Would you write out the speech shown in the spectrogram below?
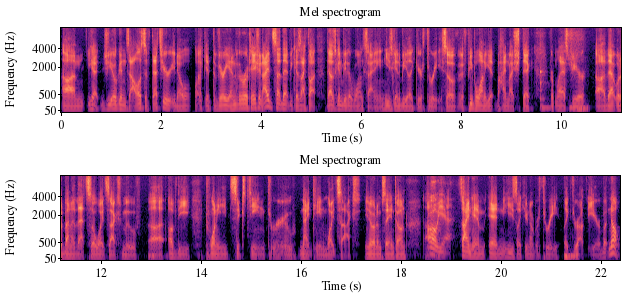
Um, you got Gio Gonzalez. If that's your, you know, like at the very end of the rotation, I had said that because I thought that was going to be their one signing, and he's going to be like your three. So if, if people want to get behind my shtick from last year, uh, that would have been a that's a White Sox move uh, of the 2016 through 19 White Sox. You know what I'm saying, Tone? Um, oh yeah. Sign him, and he's like your number three, like throughout the year. But no,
